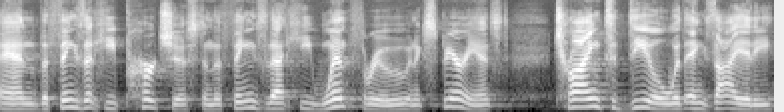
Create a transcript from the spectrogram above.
and the things that he purchased and the things that he went through and experienced trying to deal with anxiety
